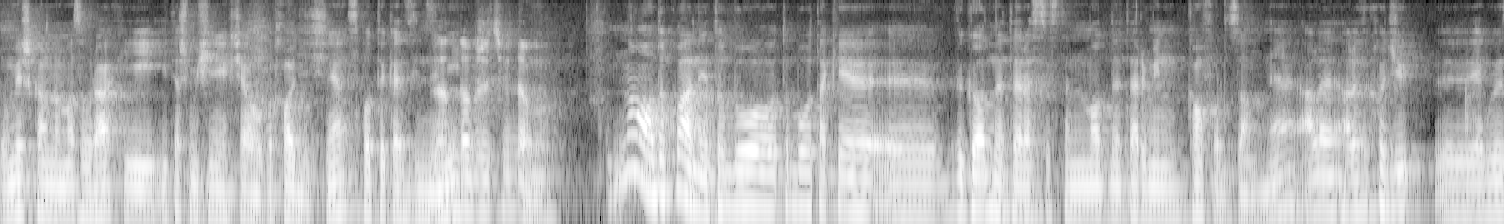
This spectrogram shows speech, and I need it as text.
bo mieszkam na Mazurach i, i też mi się nie chciało wychodzić, nie? spotykać z innymi. Za dobrze Ci w domu. No, dokładnie. To było, to było takie y, wygodne, teraz jest ten modny termin comfort zone, nie? Ale, ale wychodzi, y, jakby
